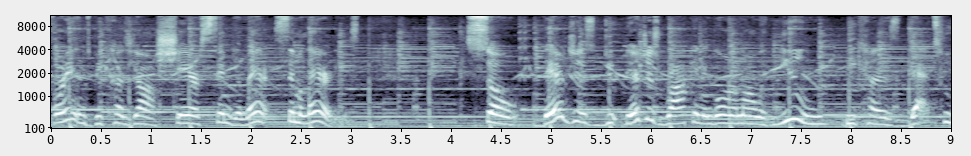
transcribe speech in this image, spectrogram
friends because y'all share similar, similarities. So they're just they're just rocking and going along with you because that's who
